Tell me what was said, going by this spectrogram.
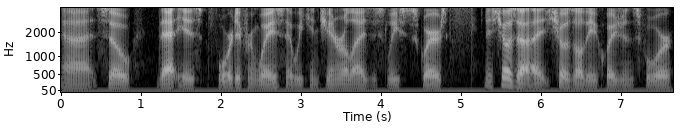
Uh, so that is four different ways that we can generalize this least squares and it shows uh, it shows all the equations for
